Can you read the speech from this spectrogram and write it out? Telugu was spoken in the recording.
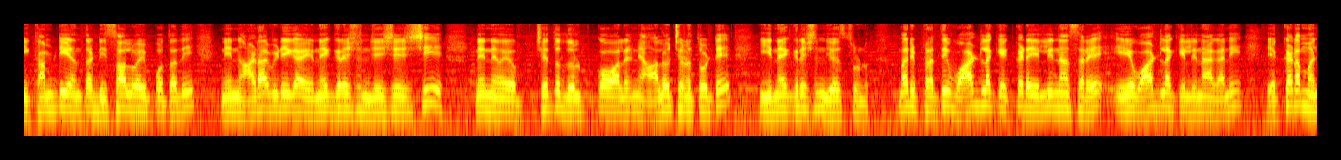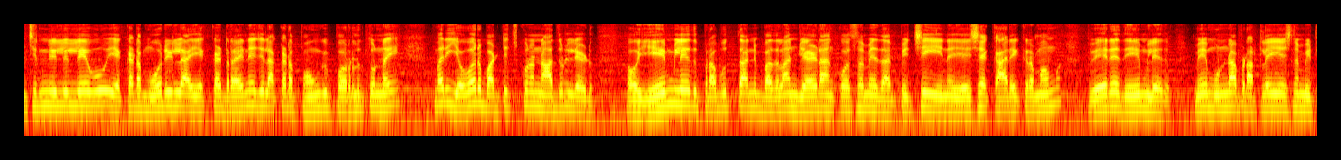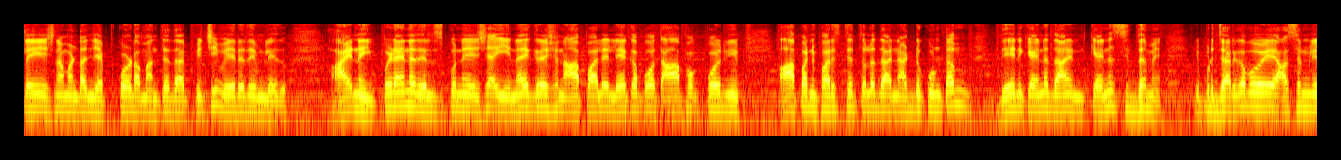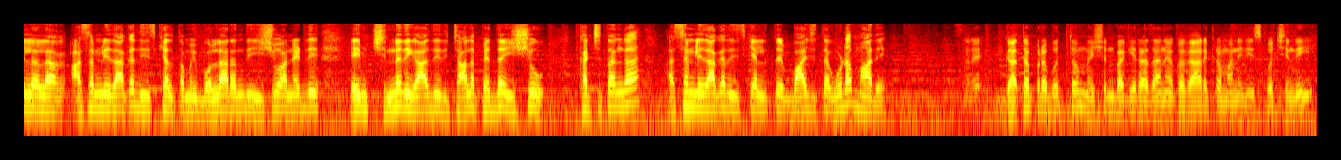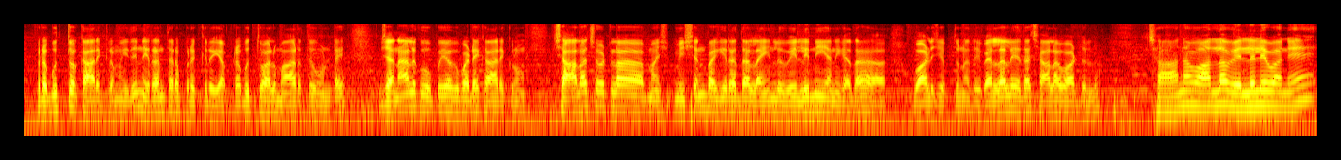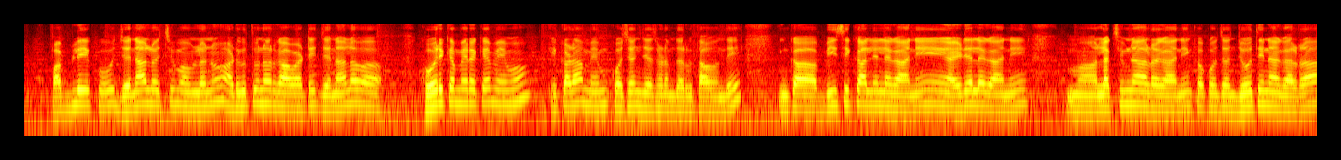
ఈ కమిటీ అంతా డిసాల్వ్ అయిపోతుంది. నేను అడావిడిగా ఇనాగ్రేషన్ చేసేసి నేను చేత దులుపుకోవాలని ఆలోచనతోటే ఈ ఇనాగ్రేషన్ చేస్తుండు. మరి ప్రతి వార్డులకు ఎక్కడ వెళ్ళినా సరే ఏ వార్డులకు వెళ్ళినా కానీ ఎక్కడ మంచినీళ్ళు లేవు ఎక్కడ మోరీలు ఎక్కడ డ్రైనేజీలు అక్కడ పొంగి పొరులుతున్నాయి. మరి ఎవరు పట్టించుకున్న నాదుడు లేడు. ఏం లేదు ప్రభుత్వాన్ని బదలాం చేయడం కోసమే తప్పించి ఈయన చేసే కార్యక్రమం వేరేది ఏం లేదు. మేము ఉన్నప్పుడు అట్లా చేసినాం ఇట్లా చేసినామంట అని చెప్పుకోవడం అంతే తప్పించి వేరేదేం లేదు. ఆయన ఇప్పుడైనా తెలుసుకునేసి ఆ ఇనాగ్రేషన్ ఆపాలి లేకపోతే ఆపకపోని ఆపని పరిస్థితుల్లో దాన్ని అడ్డుకుంటాం. దేనికైనా దానికైనా సిద్ధమే. ఇప్పుడు జరగబోయే అసెంబ్లీల అసెంబ్లీ దాకా తీసుకెళ్తాం. ఈ బొల్లారంది ఇష్యూ అనేది ఏం చిన్నది కాదు. ఇది చాలా పెద్ద ఇష్యూ. ఖచ్చితంగా అసెంబ్లీ దాకా తీసుకెళ్తే బాధ్యత కూడా మాదే. సరే గత ప్రభుత్వం మిషన్ భగీరథ అనే ఒక కార్యక్రమాన్ని తీసుకొచ్చింది. ప్రభుత్వ కార్యక్రమం ఇది నిరంతర ప్రక్రియ. ప్రభుత్వాలు మారుతూ ఉంటాయి జనాలకు ఉపయోగపడే కార్యక్రమం. చాలా చోట్ల మిషన్ భగీరథ లైన్లు వెళ్ళినాయి అని కదా వాళ్ళు చెప్తున్నది. వెళ్ళలేదా చాలా వార్డుల్లో? చాలా వాళ్ళ వెళ్ళలేవనే పబ్లిక్ జనాలు వచ్చి మమ్మల్ని అడుగుతున్నారు కాబట్టి జనాల కోరిక మేరకే మేము ఇక్కడ మేము క్వశ్చన్ చేసడం జరుగుతూ ఉంది. ఇంకా బీసీ కాలనీలో కానీ ఐడియాలో కానీ లక్ష్మీనగర్ కానీ ఇంకా కొంచెం జ్యోతినగర్రా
